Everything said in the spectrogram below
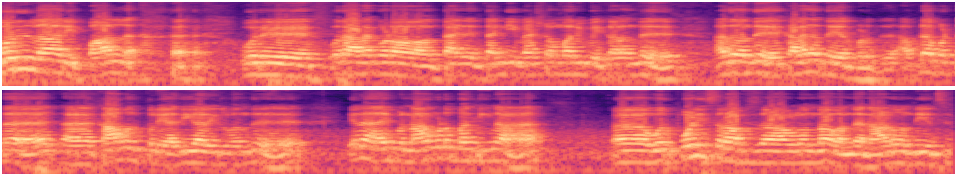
ஒரு லாரி பாலில் ஒரு ஒரு அரைக்குடம் தண்ணி தண்ணி விஷம் மாதிரி போய் கலந்து அது வந்து கலங்கத்தை ஏற்படுத்துது. அப்படியாப்பட்ட காவல்துறை அதிகாரிகள் வந்து ஏன்னா இப்போ நான் கூட பார்த்தீங்கன்னா ஒரு போலீஸ் ஆஃபீஸர் ஆகணும் தான் வந்தேன். நானும் வந்து என்சி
